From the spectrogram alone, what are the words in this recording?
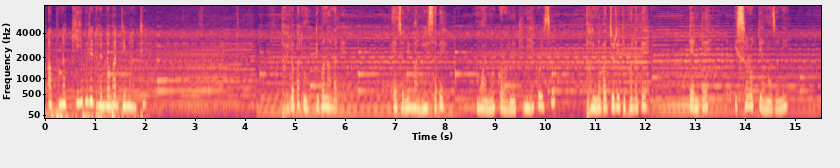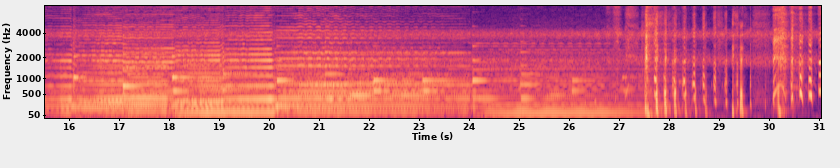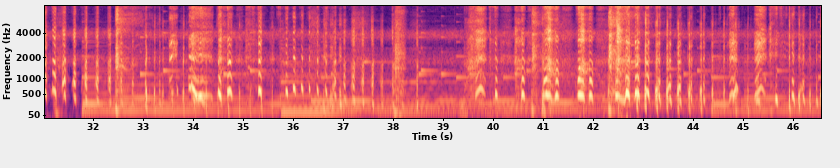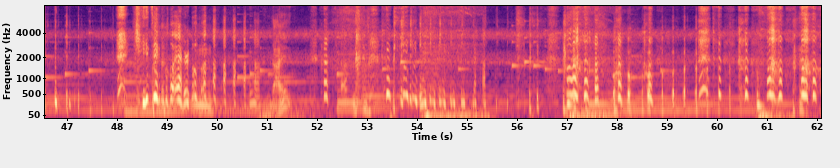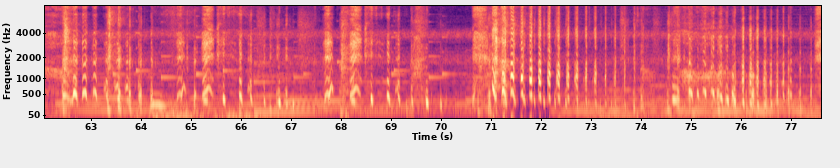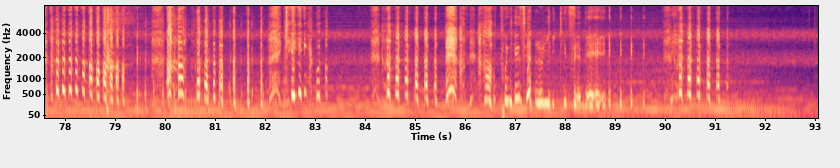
আপোনাক কি বুলি ধন্যবাদ দিম আণ্টি? ধন্যবাদ মোক দিব নালাগে। এজনী মানুহ হিচাপে মই মোৰ কৰণীয়খিনিহে কৰিছোঁ। ধন্যবাদ যদি দিব লাগে তেন্তে ঈশ্বৰক দিয়া মাজনী কি যে কয় আৰু নাই কি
